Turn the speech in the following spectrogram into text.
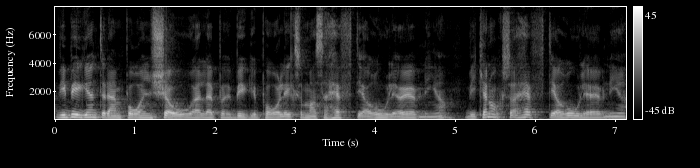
vi bygger inte den på en show eller bygger på liksom massa häftiga och roliga övningar. Vi kan också ha häftiga och roliga övningar.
